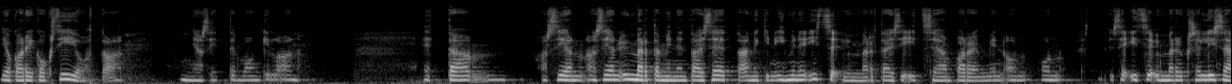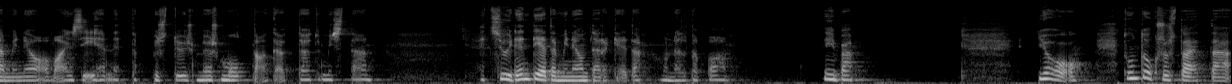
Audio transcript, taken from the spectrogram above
joka rikoksiin johtaa ja sitten vankilaan. Että asian, asian ymmärtäminen tai se, että ainakin ihminen itse ymmärtäisi itseään paremmin, on, on se itseymmärryksen lisääminen on avain siihen, että pystyisi myös muuttamaan käyttäytymistään – et syiden tietäminen on tärkeää monella tapaa. Niinpä. Joo. Tuntuuko susta, että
